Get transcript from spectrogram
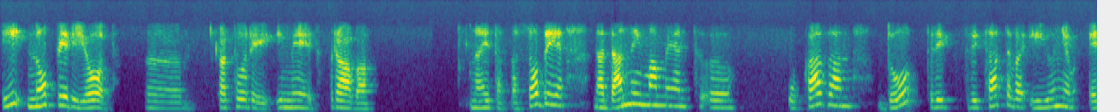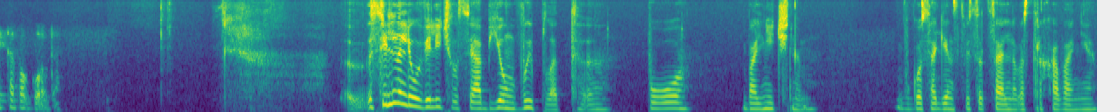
и, но период, э, который имеет право на это пособие, на данный момент э, указан до 30 июня этого года. Сильно ли увеличился объем выплат по больничным в Госагентстве социального страхования?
